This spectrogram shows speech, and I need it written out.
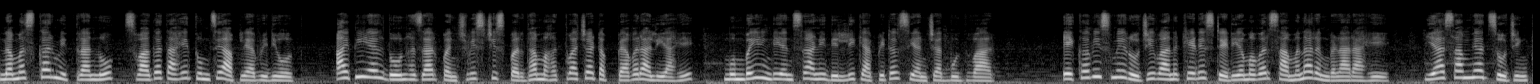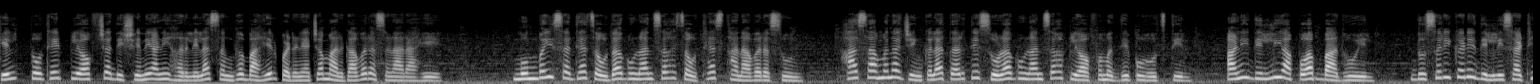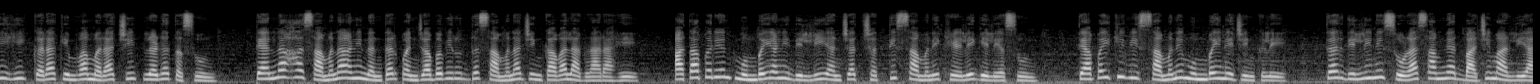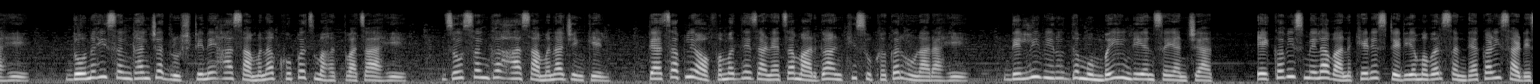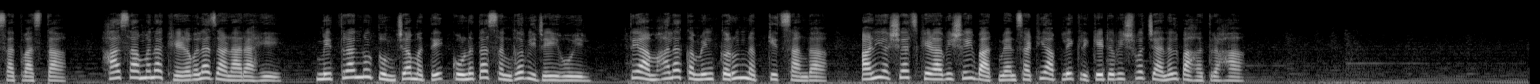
नमस्कार मित्रांनो स्वागत आहे तुमचे आपल्या व्हिडिओत. आय पी एल दोन हजार पंचवीसची स्पर्धा महत्त्वाच्या टप्प्यावर आली आहे. मुंबई इंडियन्स आणि दिल्ली कॅपिटल्स यांच्यात बुधवार एकवीस मे रोजी वानखेडे स्टेडियमवर सामना रंगणार आहे. या सामन्यात जो जिंकेल तो थेट प्लेऑफच्या दिशेने आणि हरलेला संघ बाहेर पडण्याच्या मार्गावर असणार आहे. मुंबई सध्या चौदा गुणांसह चौथ्या स्थानावर असून हा सामना जिंकला तर ते सोळा गुणांसह प्लेऑफमध्ये पोहोचतील आणि दिल्ली आपोआप बाद होईल. दुसरीकडे दिल्लीसाठी ही करा किंवा मराची लढत असून त्यांना हा सामना आणि नंतर पंजाबविरुद्ध सामना जिंकावा लागणार आहे. आतापर्यंत मुंबई आणि दिल्ली यांच्यात छत्तीस सामने खेळले गेले असून त्यापैकी वीस सामने मुंबईने जिंकले तर दिल्लीने सोळा सामन्यात बाजी मारली आहे. दोनही संघांच्या दृष्टीने हा सामना खूपच महत्त्वाचा आहे. जो संघ हा सामना जिंकेल त्याचा प्ले ऑफमध्ये जाण्याचा मार्ग आणखी सुखकर होणार आहे. दिल्ली विरुद्ध मुंबई इंडियन्स यांच्यात एकवीस मेला वानखेडे स्टेडियमवर संध्याकाळी साडेसात वाजता. हा सामना खेळवला जाणार आहे. मित्रांनो तुमच्या मते कोणता संघ विजयी होईल? ते आम्हाला कमेंट करून नक्कीच सांगा. आणि अशाच खेळाविषयी बातम्यांसाठी आपले क्रिकेट विश्व चॅनल पाहत रहा.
